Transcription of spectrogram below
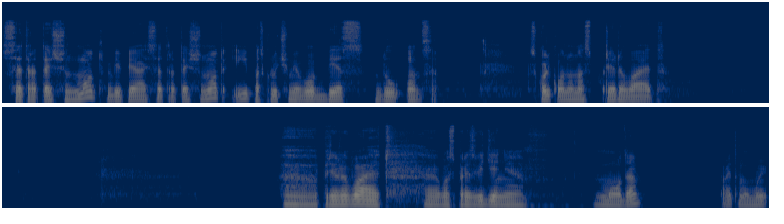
Set Rotation Mode, BPI Set Rotation Mode и подключим его без Do Once, поскольку он у нас прерывает прерывает э, воспроизведение мода, поэтому мы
